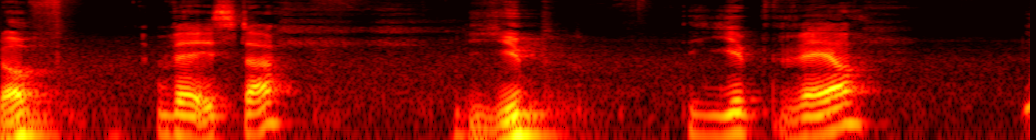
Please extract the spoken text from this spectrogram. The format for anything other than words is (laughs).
Klopf. Wer ist da? Jip. Jip wer? (laughs)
